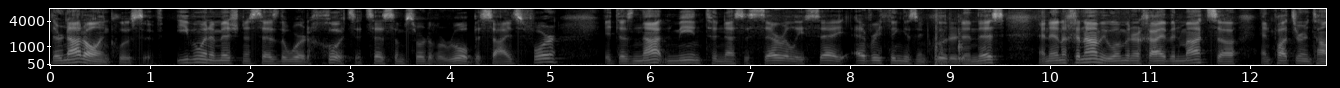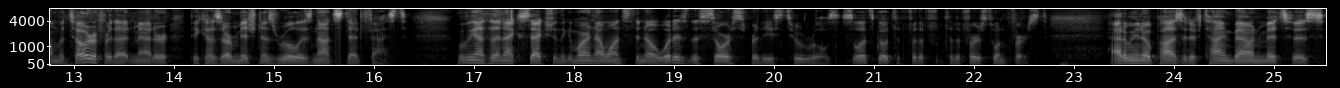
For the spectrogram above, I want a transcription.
they're not all inclusive. Even when a Mishnah says the word chutz, it says some sort of a rule besides for, it does not mean to necessarily say everything is included in this. And in a Chanami, women are chayiv in matzah and pater in Talmud Torah for that matter, because our Mishnah's rule is not steadfast. Moving on to the next section, the Gemara now wants to know what is the source for these two rules. So let's go to, for the, to the first one first. How do we know positive time-bound mitzvahs,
